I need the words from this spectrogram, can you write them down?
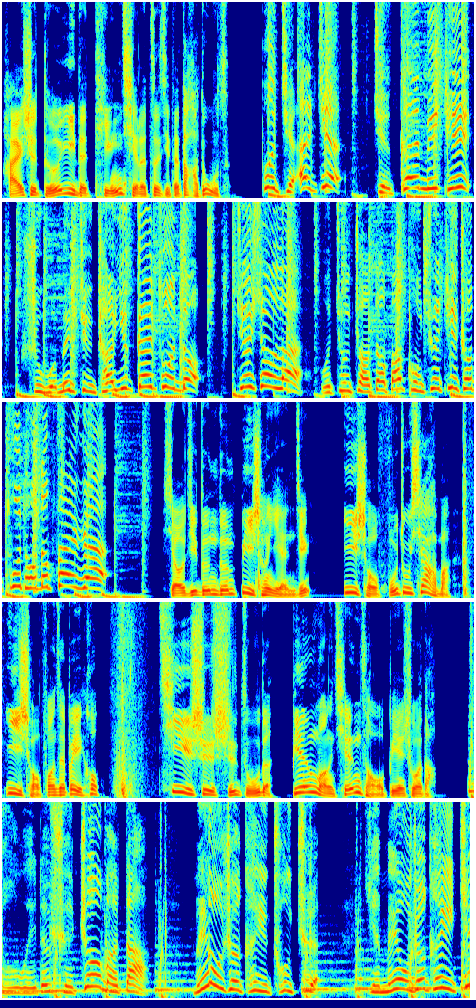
还是得意地挺起了自己的大肚子。破解案件，解开谜题，是我们警察应该做的。接下来，我就找到把孔雀剃成秃头的犯人。小鸡墩墩闭上眼睛，一手扶住下巴，一手放在背后，气势十足的边往前走边说道：“周围的雪这么大，没有人可以出去，也没有人可以进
